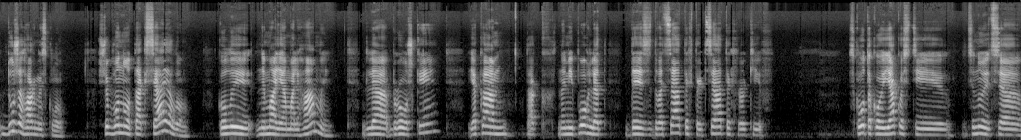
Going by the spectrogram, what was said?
дуже гарне скло. Щоб воно так сяяло, коли немає амальгами для брошки, яка, так, на мій погляд, десь 20-х, 30-х років скло такої якості цінується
